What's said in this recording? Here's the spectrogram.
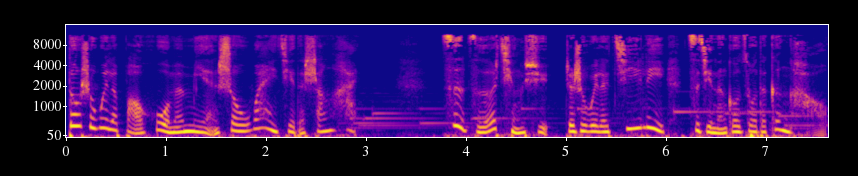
都是为了保护我们免受外界的伤害；自责情绪，这是为了激励自己能够做得更好。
